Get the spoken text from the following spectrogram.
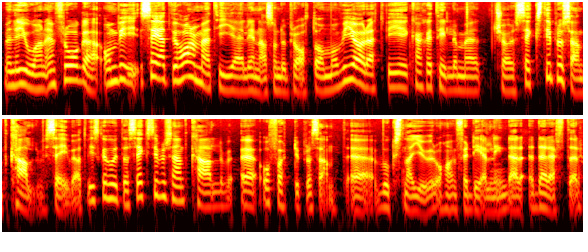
Men det Johan, en fråga. Om vi säger att vi har de här tio älgarna som du pratade om och vi gör att vi kanske till och med kör 60 procent kalv, säger vi. Att vi ska skjuta 60 procent kalv eh, och 40 procent eh, vuxna djur och ha en fördelning där, därefter.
